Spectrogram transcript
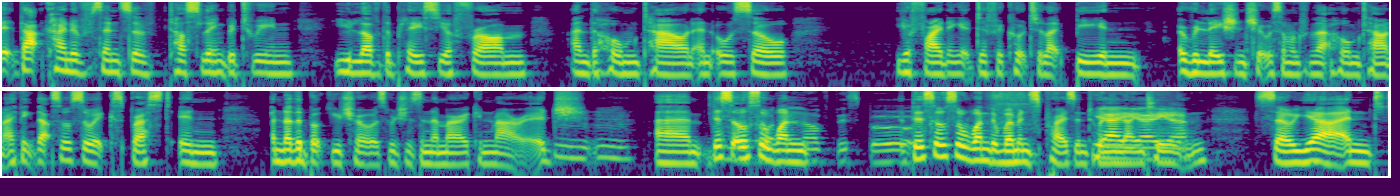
it, that kind of sense of tussling between you love the place you're from and the hometown, and also you're finding it difficult to like be in a relationship with someone from that hometown. I think that's also expressed in another book you chose, which is an American Marriage. Um, this Oh also God, won. this book This also won the Women's Prize in Yeah, yeah, 2019. yeah. So yeah, and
